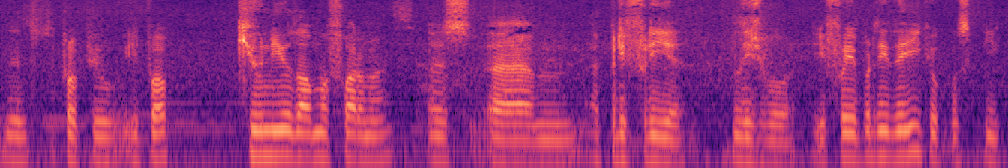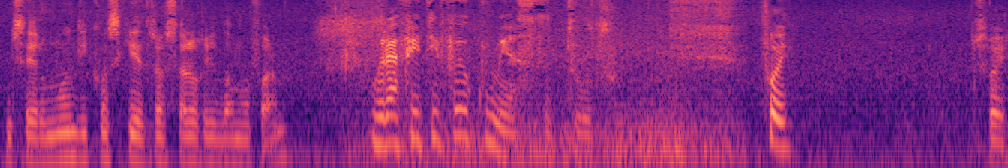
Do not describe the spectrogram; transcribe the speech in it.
dentro do próprio hip hop, que uniu de alguma forma as, a, a periferia de Lisboa. E foi a partir daí que eu consegui conhecer o mundo e consegui atravessar o rio de alguma forma. O grafite foi o começo de tudo? Foi. Foi.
